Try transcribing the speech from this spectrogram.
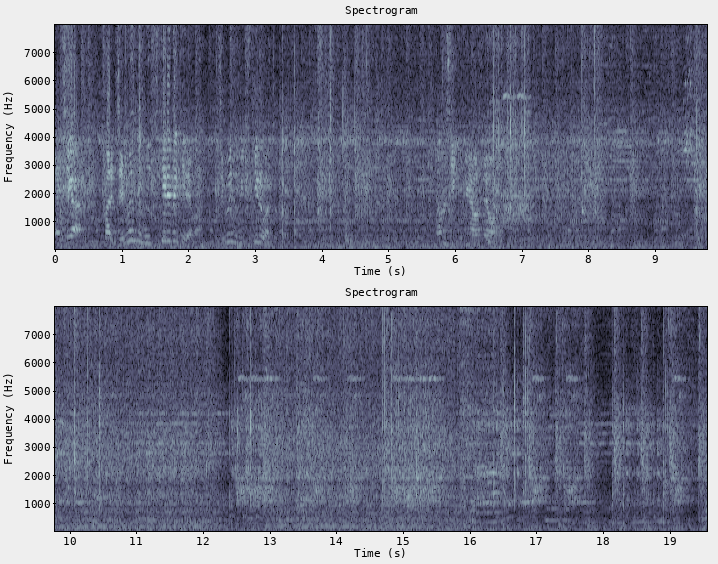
え違う。これ自分で見つけるべきでは。自分で見つけるわちょっと。楽しい組み合わせを。え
